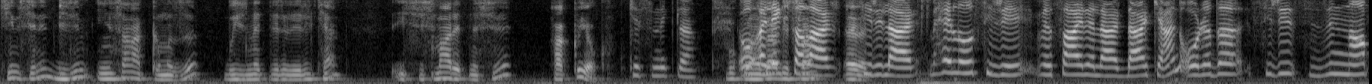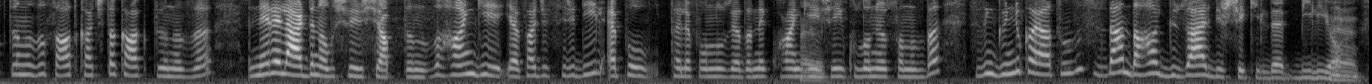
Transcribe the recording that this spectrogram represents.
kimsenin bizim insan hakkımızı bu hizmetleri verirken istismar etmesini hakkı yok. Kesinlikle. Bu O Alexa'lar, lütfen- evet. Siri'ler, Hello Siri vesaireler derken orada Siri sizin ne yaptığınızı, saat kaçta kalktığınızı, nerelerden alışveriş yaptığınızı, hangi ya sadece Siri değil Apple telefonunuz ya da ne hangi Evet. şeyi kullanıyorsanız da sizin günlük hayatınızı sizden daha güzel bir şekilde biliyor. Evet.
